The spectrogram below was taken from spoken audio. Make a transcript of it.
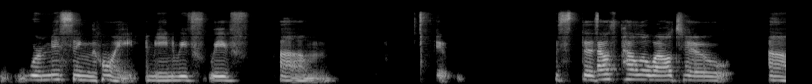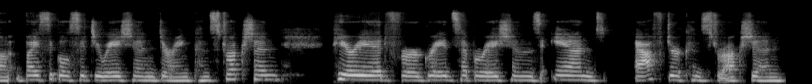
we're missing the point. I mean, we've we've um, it, the South Palo Alto um, bicycle situation during construction period for grade separations and after construction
